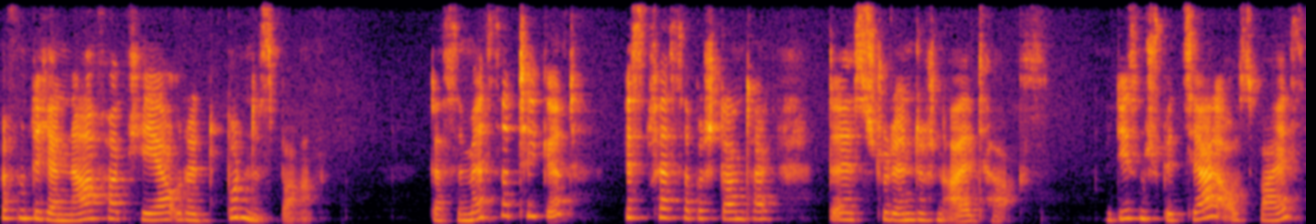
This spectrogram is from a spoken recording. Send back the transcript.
öffentlicher Nahverkehr oder die Bundesbahn. Das Semesterticket ist fester Bestandteil des studentischen Alltags. Mit diesem Spezialausweis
